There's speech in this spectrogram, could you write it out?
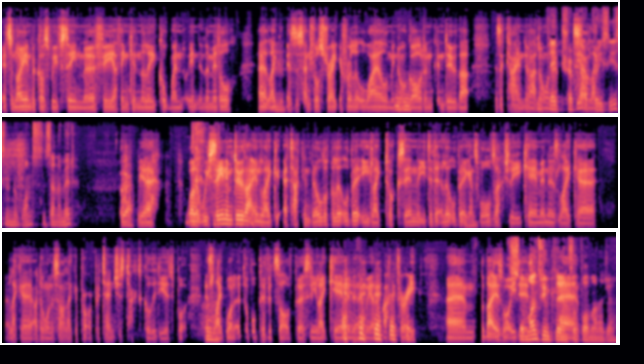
It's annoying because we've seen Murphy. I think in the League Cup went into the middle, uh, like Mm. as a central striker for a little while, and we know Mhm. Gordon can do that as a kind of. I don't want to sound like pre-season once in centre mid. Yeah, yeah. Well, we've seen him do that in like attack and build up a little bit. He like tucks in. He did it a little bit against Wolves. Actually, he came in as like a like a. I don't want to sound like a proper pretentious tactical idiot, but as Mhm. like one a double pivot sort of person. He like came in and then we had a back three. Um, but that is what he did. Someone's been playing Uh, Football Manager.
